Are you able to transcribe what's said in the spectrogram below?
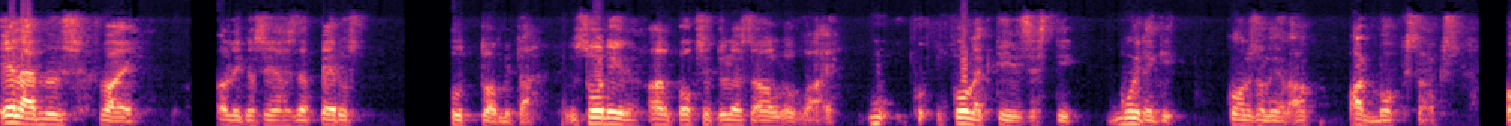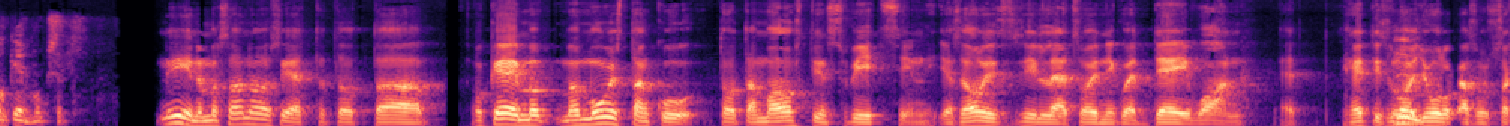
elämys vai oliko se ihan sitä perustuttua, mitä Sonin unboxit yleensä ollut vai kollektiivisesti muidenkin konsolien unboxaukset, kokemukset? Niin, no mä sanoisin, että tota, okei, mä, mä, muistan, kun tota, mä ostin Switchin, ja se oli silleen, että se oli niinku, että day one, että heti silloin mm. julkaisussa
